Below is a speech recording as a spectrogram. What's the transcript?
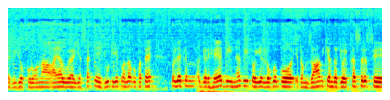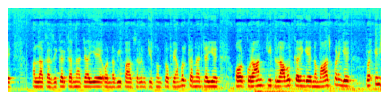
अभी जो कोरोना आया हुआ है, ये सच है, झूठ ये तो अल्लाह को पता है। तो लेकिन अगर है भी, न भी तो ये लोगों को रमज़ान के अंदर जो है कसरत से अल्लाह का ज़िक्र करना चाहिए और नबी पाक सल्लम की सुनतों पर अमल करना चाहिए और कुरान की तलावत करेंगे, नमाज़ पढ़ेंगे तो इन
